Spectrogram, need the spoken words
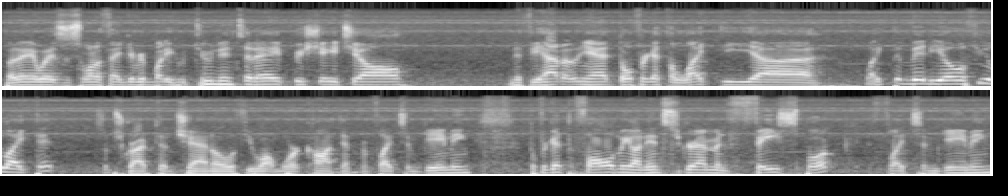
But anyways, just want to thank everybody who tuned in today. Appreciate y'all. And if you haven't yet, don't forget to like the uh, like the video if you liked it. Subscribe to the channel if you want more content from Flight Sim Gaming. Don't forget to follow me on Instagram and Facebook, Flight Sim Gaming.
